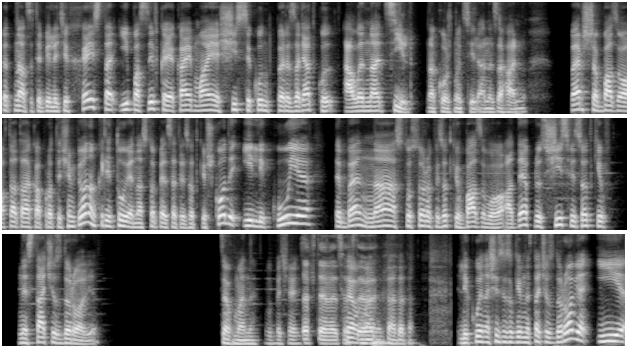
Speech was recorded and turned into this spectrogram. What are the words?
15 абіліті хейста і пасивка, яка має 6 секунд перезарядку, але на ціль, на кожну ціль, а не загальну. Перша базова автоатака проти чемпіона крітує на 150% шкоди і лікує тебе на 140% базового АД плюс 6% нестачі здоров'я. Це в мене, вибачаюсь. Це в тебе, це, Це в в тебе. мене, та-та-та. Лікує на 6% нестачі здоров'я, і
